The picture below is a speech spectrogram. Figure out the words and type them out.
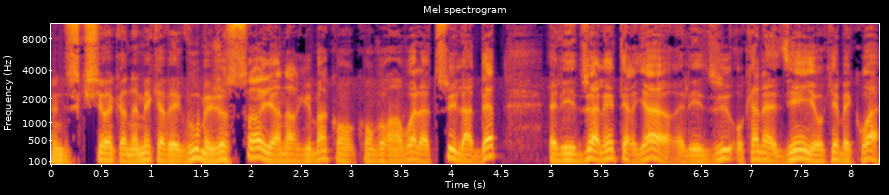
une discussion économique avec vous, mais juste ça, il y a un argument qu'on vous renvoie là-dessus. La dette, elle est due à l'intérieur. Elle est due aux Canadiens et aux Québécois.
